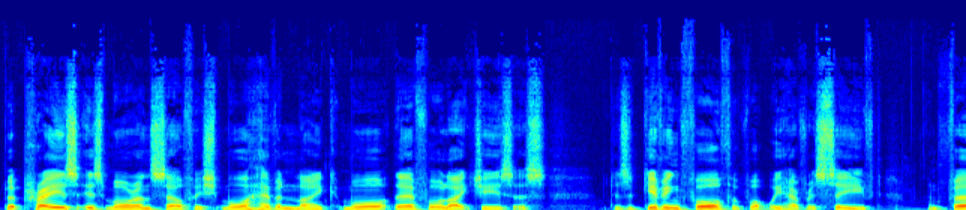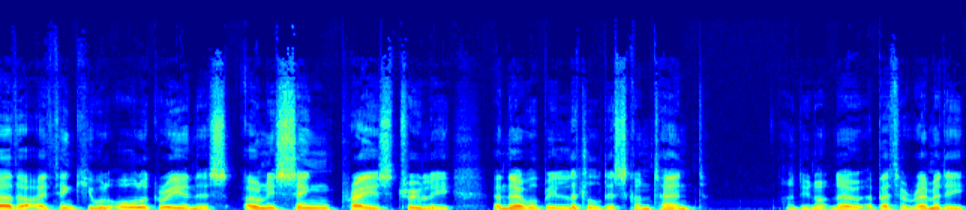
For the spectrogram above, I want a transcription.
But praise is more unselfish, more heaven like, more therefore like Jesus. It is a giving forth of what we have received. And further, I think you will all agree in this only sing praise truly, and there will be little discontent. I do not know a better remedy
